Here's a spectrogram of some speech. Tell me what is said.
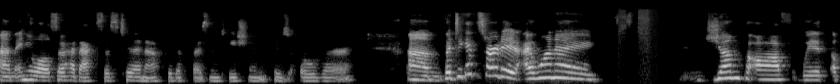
Um, and you'll also have access to them after the presentation is over. Um, but to get started, I want to jump off with a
